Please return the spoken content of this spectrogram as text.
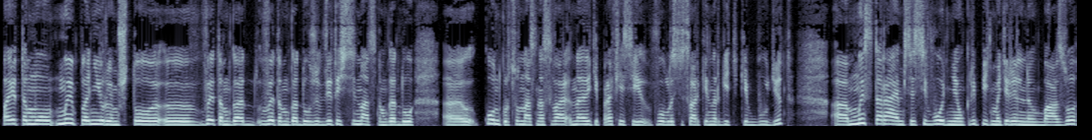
Поэтому мы планируем, что в этом году, в этом году уже в 2017 году конкурс конкурс у нас на, свар... на эти профессии в области сварки энергетики будет. А, мы стараемся сегодня укрепить материальную базу.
